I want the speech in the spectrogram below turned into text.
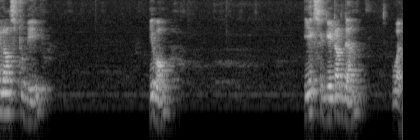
belongs to B এবং এক্স গ্রেটার দেন ওয়াই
